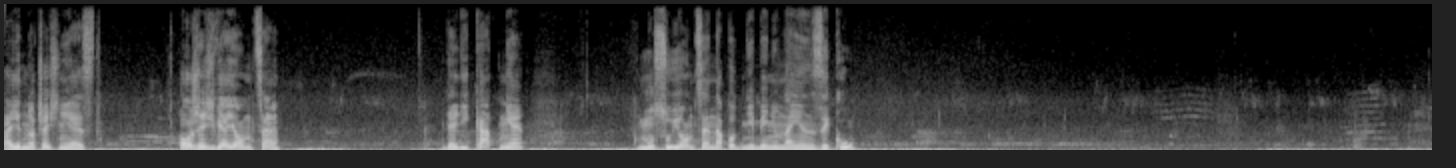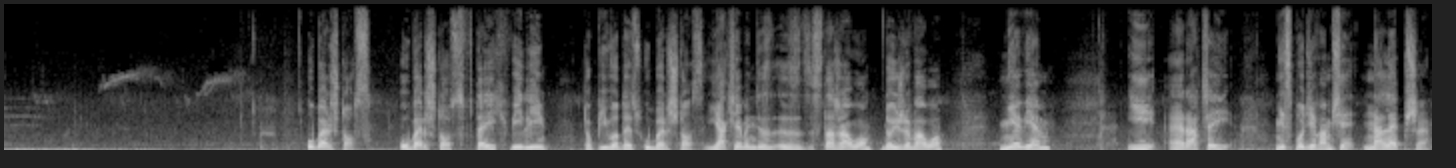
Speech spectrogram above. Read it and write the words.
a jednocześnie jest orzeźwiające, delikatnie musujące na podniebieniu na języku. Ubersztos. Ubersztos. W tej chwili to piwo to jest Ubersztos. Jak się będzie starzało, dojrzewało? Nie wiem i raczej nie spodziewam się na lepsze.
